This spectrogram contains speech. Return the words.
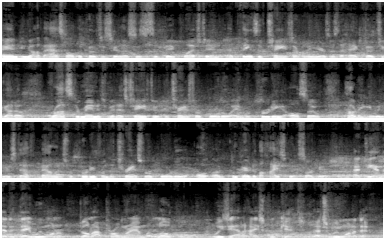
And you know, I've asked all the coaches here this. This is a big question. Uh, things have changed over the years as a head coach. You got a roster management has changed through the transfer portal and recruiting. Also, how do you and your staff balance recruiting from the transfer portal uh, compared to the high school circuit? At the end of the day, we want to build our program with local Louisiana high school kids. That's what we want to do.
